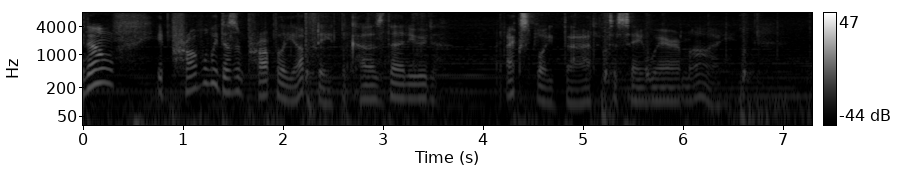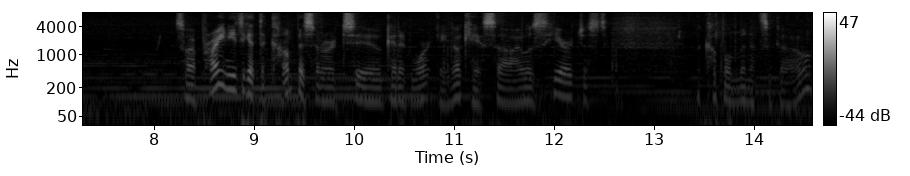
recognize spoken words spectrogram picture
You know, it probably doesn't properly update because then you'd exploit that to say where am I. So I probably need to get the compass in order to get it working. Okay, so I was here just a couple minutes ago.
